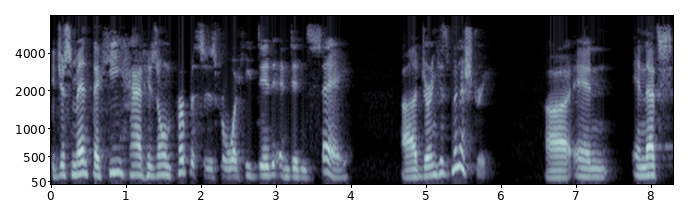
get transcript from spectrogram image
It just meant that he had his own purposes for what he did and didn't say uh, during his ministry. Uh, and and that's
